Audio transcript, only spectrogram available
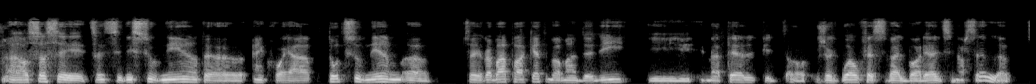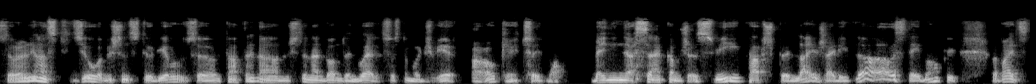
Alors ça c'est c'est des souvenirs incroyables. D'autres souvenirs. Robert Paquette à un moment donné il, m'appelle, puis oh, je le vois au Festival Boréal. Il dit, Marcel, là, tu vas en studio à Mission Studios. Euh, on est en train d'enregistrer un album de Noël. Ça, c'est le mois de juillet. Ah, OK, tu sais, bon. Ben innocent comme je suis, par je peux l'être, j'arrive là, ah, c'était bon. Puis après, il dit,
